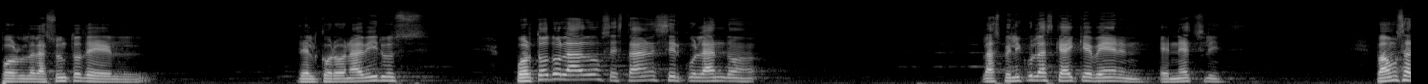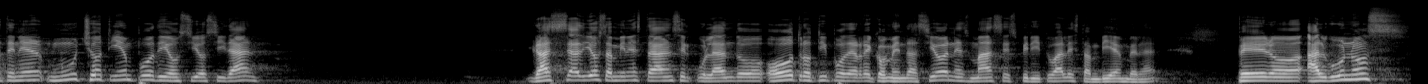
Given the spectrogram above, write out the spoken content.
por el asunto del, del coronavirus, por todos lados están circulando las películas que hay que ver en, Netflix. Vamos a tener mucho tiempo de ociosidad. Gracias a Dios también están circulando otro tipo de recomendaciones más espirituales también, ¿verdad? Pero algunos,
